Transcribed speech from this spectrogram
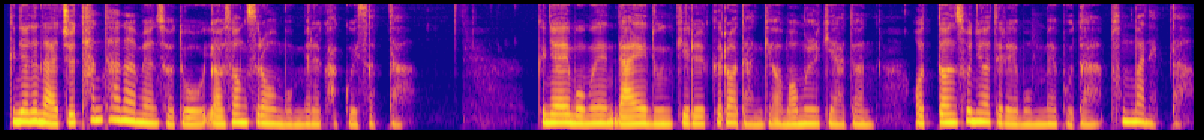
그녀는 아주 탄탄하면서도 여성스러운 몸매를 갖고 있었다. 그녀의 몸은 나의 눈길을 끌어당겨 머물게 하던 어떤 소녀들의 몸매보다 풍만했다.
